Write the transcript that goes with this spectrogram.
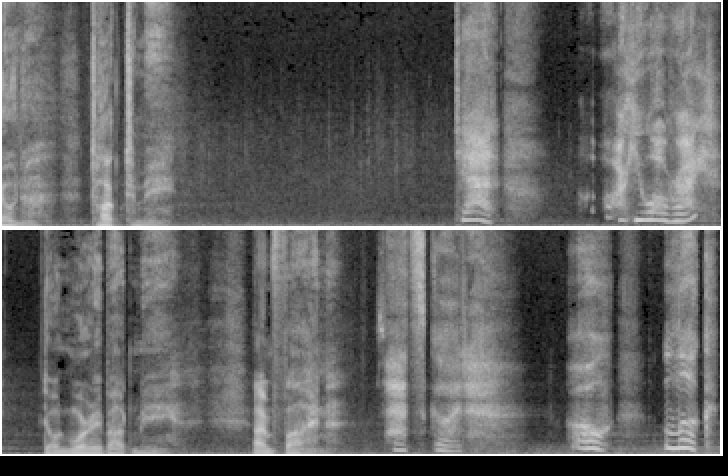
Yonah, talk to me. Dad, are you all right? Don't worry about me. I'm fine. That's good. Oh, look,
